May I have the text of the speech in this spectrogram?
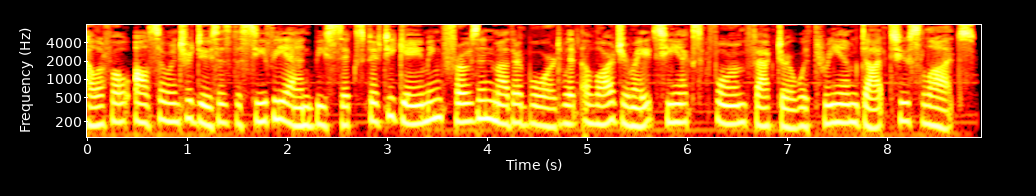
Colorful also introduces the CVN B650 Gaming Frozen motherboard with a larger ATX form factor with 3M.2 slots.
